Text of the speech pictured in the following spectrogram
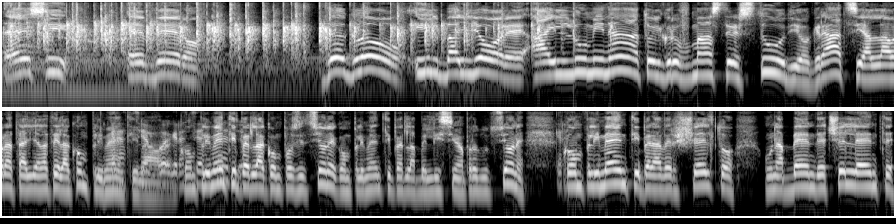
Eh sì, è vero. The Glow, il bagliore, ha illuminato il Groove Master Studio. Grazie a Laura Taglialatela. Complimenti, Grazie Laura. voi, grazie complimenti per la composizione, complimenti per la bellissima produzione, complimenti per aver scelto una band eccellente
